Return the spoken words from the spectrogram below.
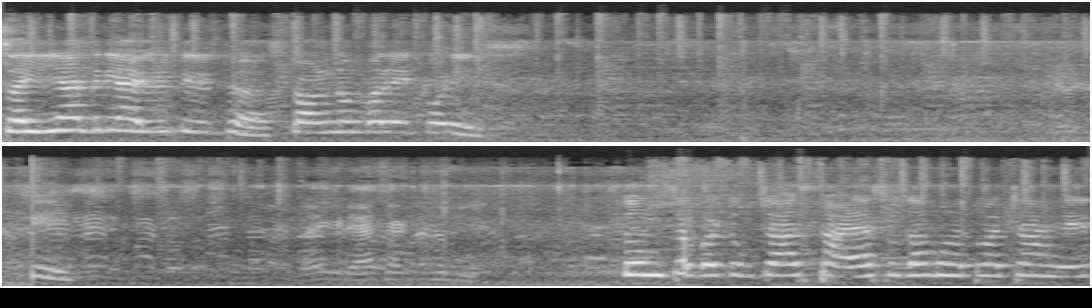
सह्याद्री आयुर्तीर्थ स्टॉल नंबर एकोणीस. तुमचं तुमच्या आज सुद्धा महत्त्वाच्या आहेत.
